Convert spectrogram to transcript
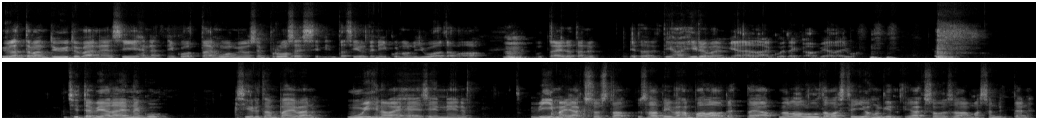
yllättävän tyytyväinen siihen, että niinku ottaen huomioon sen prosessin, niin tää silti niinku on juotavaa. Mm. Mutta ei tätä nyt, ei tätä nyt ihan hirveän mielellään kuitenkaan vielä juo. Sitten vielä ennen kuin siirrytään päivän muihin aiheisiin, niin viime jaksosta saatiin vähän palautetta ja me ollaan luultavasti johonkin jaksoon saamassa nytten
